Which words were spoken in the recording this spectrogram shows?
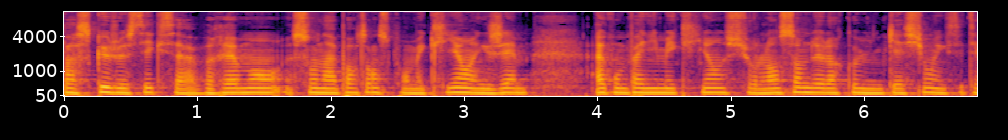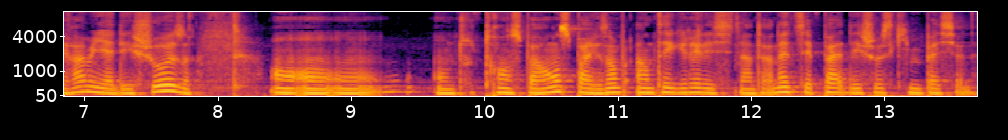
parce que je sais que ça a vraiment son importance pour mes clients et que j'aime accompagner mes clients sur l'ensemble de leur communication, etc. Mais il y a des choses en, toute transparence, par exemple, intégrer les sites internet, c'est pas des choses qui me passionnent.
